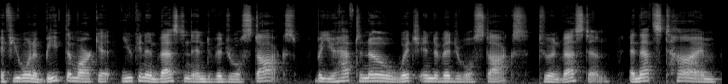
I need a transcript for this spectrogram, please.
If you want to beat the market, you can invest in individual stocks, but you have to know which individual stocks to invest in. And that's time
